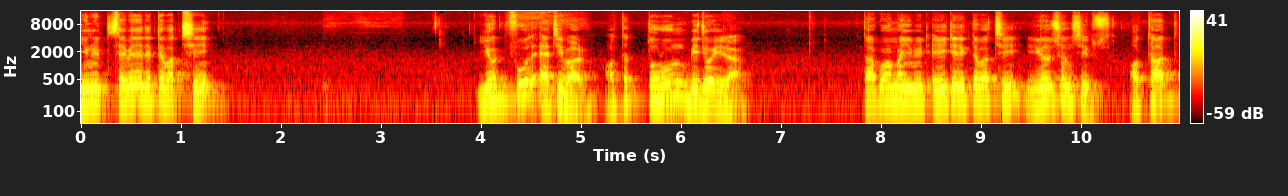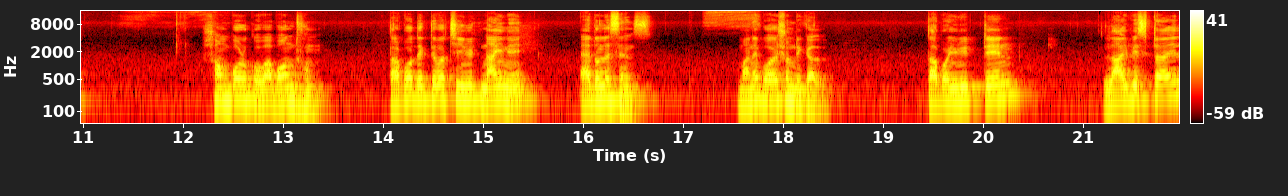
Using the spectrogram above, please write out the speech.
ইউনিট সেভেনে দেখতে পাচ্ছি ইউথফুল অ্যাচিভার, অর্থাৎ তরুণ বিজয়ীরা। তারপর আমরা ইউনিট এইটে দেখতে পাচ্ছি রিলেশনশিপস, অর্থাৎ সম্পর্ক বা বন্ধন। তারপর দেখতে পাচ্ছি ইউনিট নাইনে অ্যাডোলেসেন্স মানে বয়সন্ধিকাল তারপর unit ten lifestyle.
